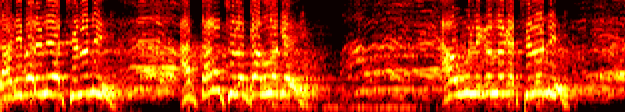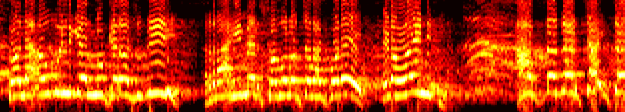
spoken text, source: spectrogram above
লাড়ি বাড়ি লিয়া ছিল নি আর তারা ছিল কার লোকে আওয়ামী লীগের লগে ছিল নি তখন আওয়ামী লীগের লোকেরা যদি রাহিমের সমালোচনা করে, এটা হয়নি। আপনাদের চাইতে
